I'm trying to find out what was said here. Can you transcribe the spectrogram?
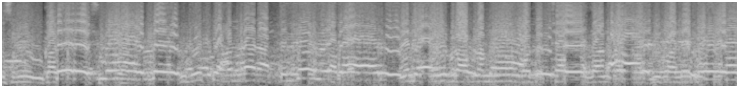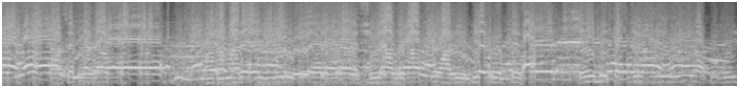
उसमें उनका शुक्रिया के रास्ते में कोई प्रॉब्लम नहीं बहुत अच्छा ट्रॉफी वाले को शासन लगा हुआ था। और हमारे शिया विभाग के थे कोई भी तकलीफ़ नहीं हुई आपको कोई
